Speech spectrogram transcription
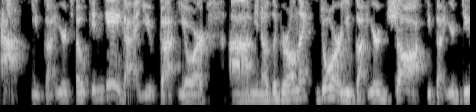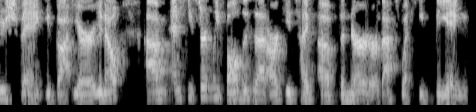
cast. You've got your token gay guy. You've got your, um, you know, the girl next door. You've got your jock. You've got your douchebag. You've got your, you know, um, and he certainly falls into that archetype of the nerd, or that's what he's being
